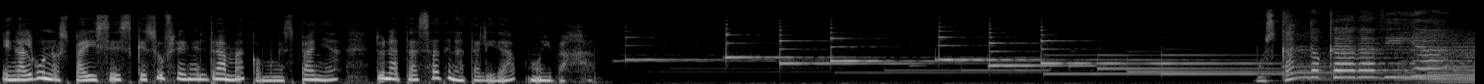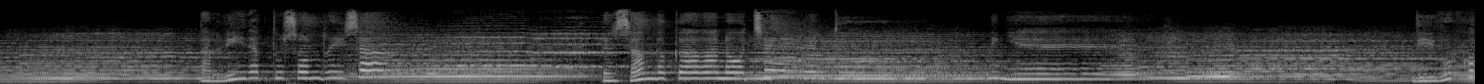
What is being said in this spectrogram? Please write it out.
en algunos países que sufren el drama, como en España, de una tasa de natalidad muy baja. Buscando cada día dar vida a tu sonrisa pensando cada noche en tu niñez. Dibujo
